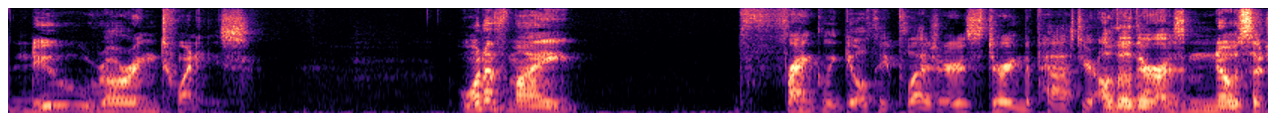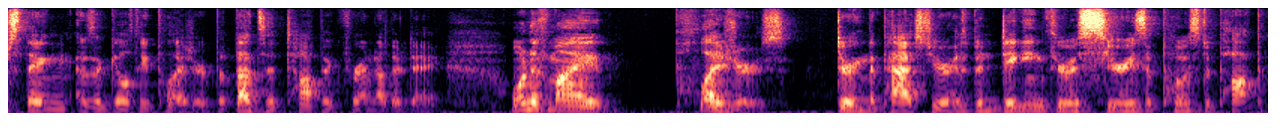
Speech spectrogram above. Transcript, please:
new roaring 20s. One of my frankly guilty pleasures during the past year. Although there is no such thing as a guilty pleasure, but that's a topic for another day. One of my pleasures during the past year has been digging through a series of post-apocalyptic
